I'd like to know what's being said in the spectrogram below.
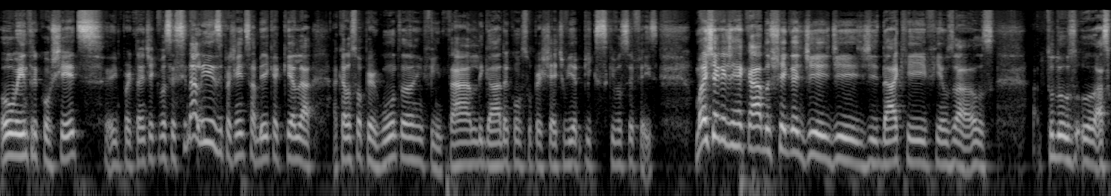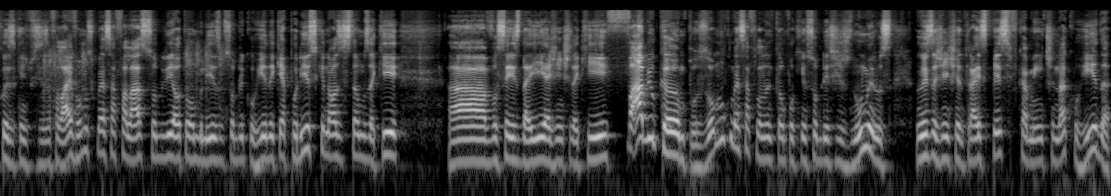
Ou entre colchetes, o importante é que você sinalize para a gente saber que aquela, aquela sua pergunta, enfim, tá ligada com o superchat via Pix que você fez. Mas chega de recado, chega de, de, de dar aqui, enfim, os, os tudo as coisas que a gente precisa falar e vamos começar a falar sobre automobilismo, sobre corrida, que é por isso que nós estamos aqui. Ah, vocês daí, a gente daqui, Fábio Campos. Vamos começar falando então um pouquinho sobre esses números antes da gente entrar especificamente na corrida.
